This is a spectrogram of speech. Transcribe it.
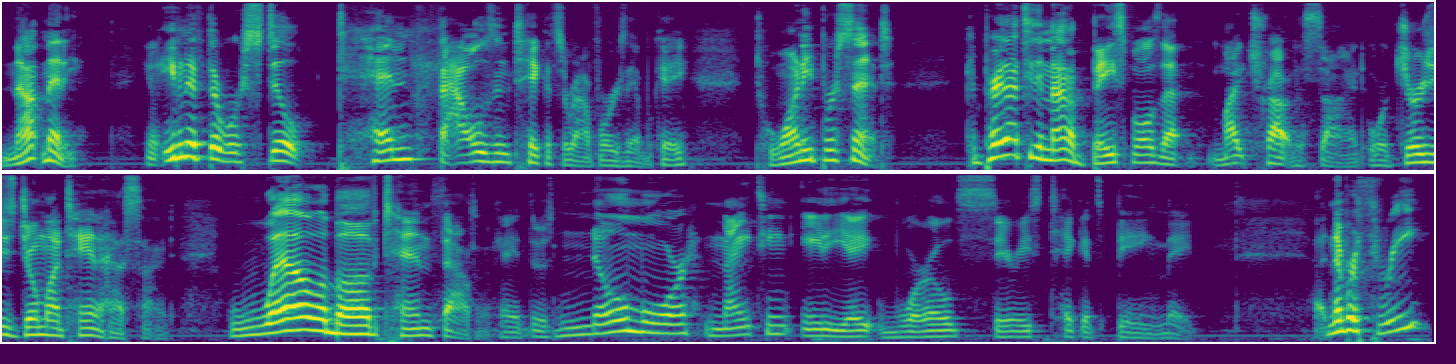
Not many. You know, even if there were still 10,000 tickets around, for example, okay, 20%. Compare that to the amount of baseballs that Mike Trout has signed or jerseys Joe Montana has signed well above 10,000. Okay, there's no more 1988 World Series tickets being made. Uh, number three,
